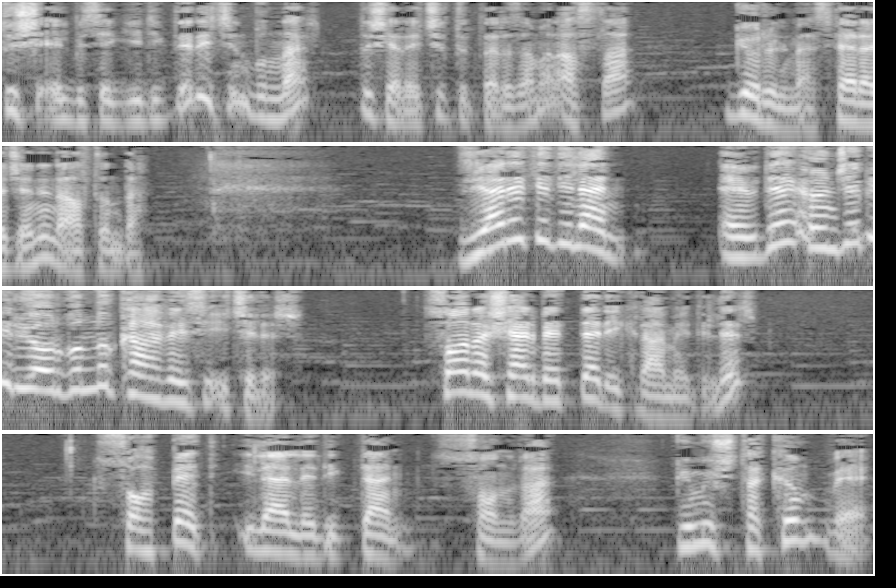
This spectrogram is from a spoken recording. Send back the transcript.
dış elbise giydikleri için bunlar dışarıya çıktıkları zaman asla görülmez. Feracenin altında. Ziyaret edilen evde önce bir yorgunluk kahvesi içilir. Sonra şerbetler ikram edilir. sohbet ilerledikten sonra gümüş takım ve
